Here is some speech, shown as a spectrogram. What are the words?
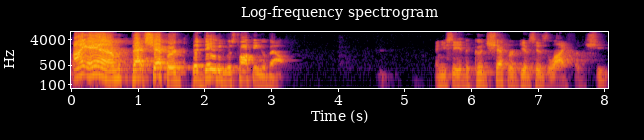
I am that shepherd that David was talking about. And you see, the good shepherd gives his life for the sheep.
